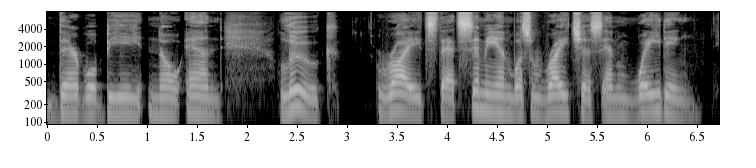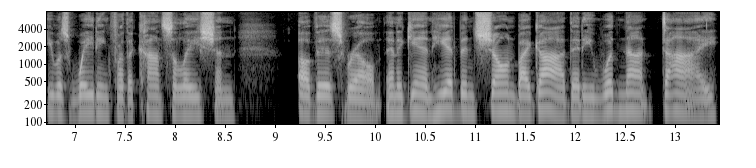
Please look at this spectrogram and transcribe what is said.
there will be no end. Luke writes that Simeon was righteous and waiting. He was waiting for the consolation of Israel. And again, he had been shown by God that he would not die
